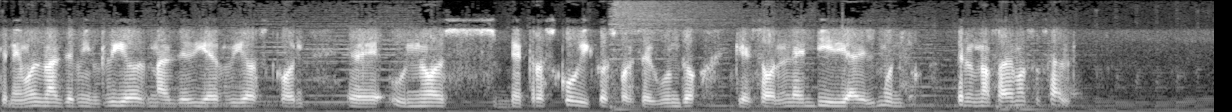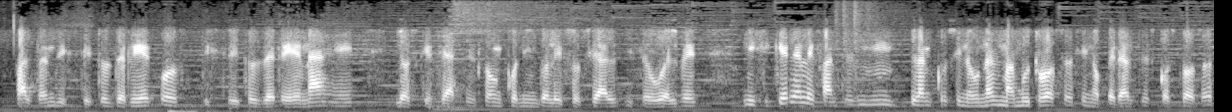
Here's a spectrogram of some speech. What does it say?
Tenemos más de mil ríos, más de diez ríos con eh, unos metros cúbicos por segundo que son la envidia del mundo, pero no sabemos usarlo faltan distritos de riesgo, distritos de drenaje, los que se hacen son con índole social y se vuelven ni siquiera elefantes blancos, sino unas mamut rosas inoperantes costosas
